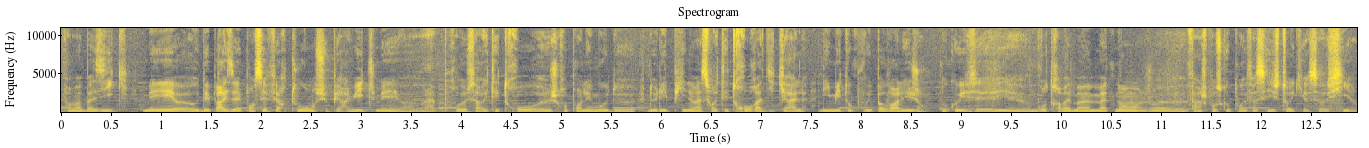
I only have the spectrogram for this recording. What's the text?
un format basique, mais euh, au départ ils avaient pensé faire tout en Super 8, mais euh, voilà, pour eux ça aurait été trop, euh, je reprends les mots de, de Lépine, ouais, ça aurait été trop radical, limite on pouvait pas voir les gens. Donc oui, c'est un gros travail, bah, même maintenant, je, enfin je pense que pour effacer l'historique, il y a ça aussi, hein.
